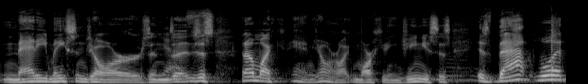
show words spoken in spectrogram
Natty Mason jars, and uh, Yes. just and I'm like, man, y'all are like marketing geniuses. Is that what?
